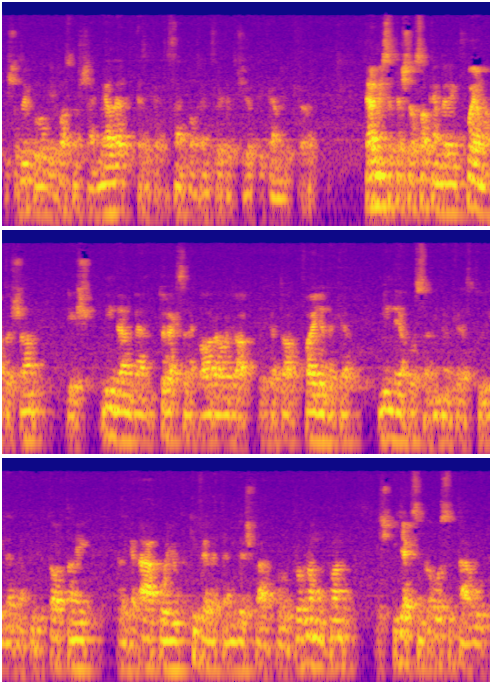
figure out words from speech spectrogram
és az ökológiai hasznosság mellett ezeket a szempontrendszereket is értékelni kell. Természetesen a szakembereink folyamatosan és mindenben törekszenek arra, hogy a, ezeket a fajegyedeket minél hosszabb időn keresztül életben tudjuk tartani, ezeket ápoljuk, kifejezetten idős ápoló programunkban, és igyekszünk a hosszú távú,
